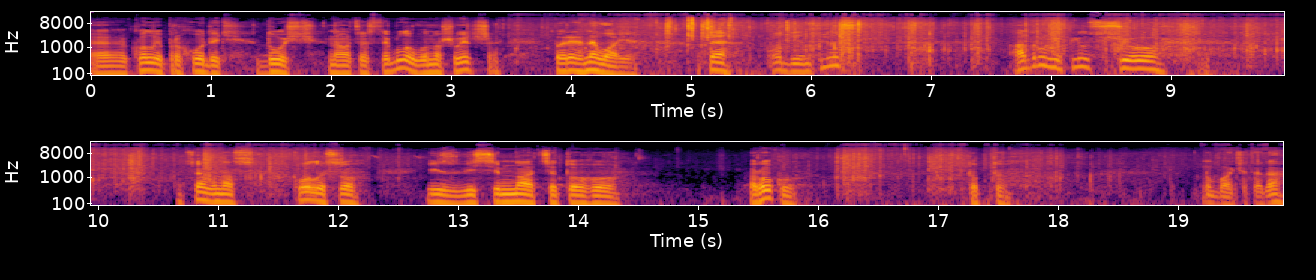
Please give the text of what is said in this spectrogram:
е, коли проходить дощ на оце стебло, воно швидше перегниває. Це один плюс. А другий плюс, що це у нас колесо із 18-го року. Тобто, ну бачите, да?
